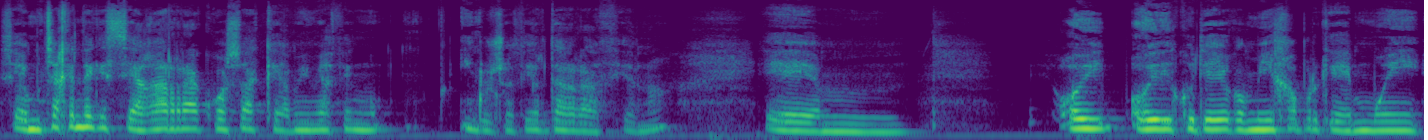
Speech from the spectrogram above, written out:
sea, hay mucha gente que se agarra a cosas que a mí me hacen incluso cierta gracia, ¿no? Em, hoy, hoy discutí yo con mi hija porque es muy.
